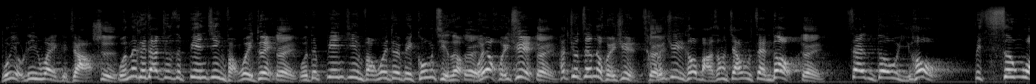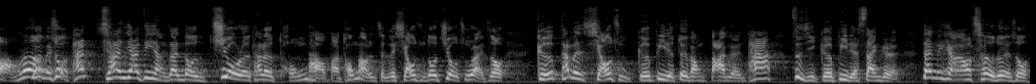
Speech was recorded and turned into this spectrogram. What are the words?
我有另外一个家，是我那个家就是边境防卫队。对，我的边境防卫队被攻击了，我要回去。对，他就真的回去。回去以后马上加入战斗。对，战斗以后。”被身亡了。对，没错，他参加第一场战斗，救了他的同袍，把同袍的整个小组都救出来之后，隔他们小组隔壁的对方八个人，他自己隔壁的三个人，但没想到要撤退的时候，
